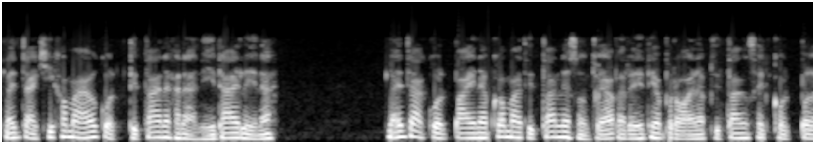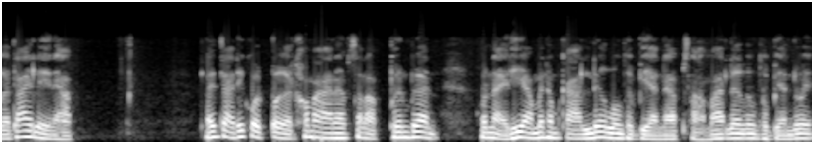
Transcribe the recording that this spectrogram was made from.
หลังจากคลิกเข้ามาก็กดติดตั้งในขณะนี้ได้เลยนะ หลังจากกดไปนะครับก็มาติดตั้งในส่วนตัวแอปอะไรเรียบร้อยนะครับติดตั้งเสร็จกดเปิดได้เลยนะครับ หลังจากที่กดเปิดเข้ามานะครับสำหรับเพื่อนๆ คนไหนที่ยังไม่ทำการเลือกลงทะเบียนนะครับ สามารถเลือกลงทะเบียนด้วย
